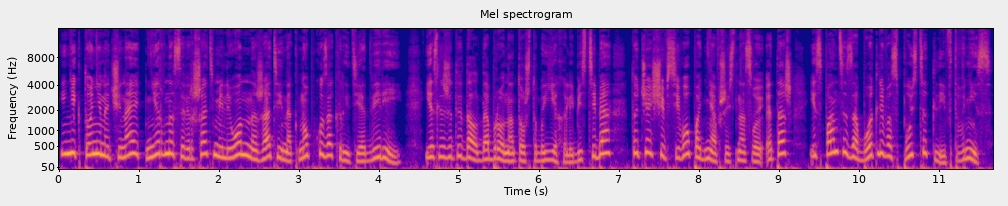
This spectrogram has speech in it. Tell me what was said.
И никто не начинает нервно совершать миллион нажатий на кнопку закрытия дверей. Если же ты дал добро на то, чтобы ехали без тебя, то чаще всего, поднявшись на свой этаж, испанцы заботливо спустят лифт вниз.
